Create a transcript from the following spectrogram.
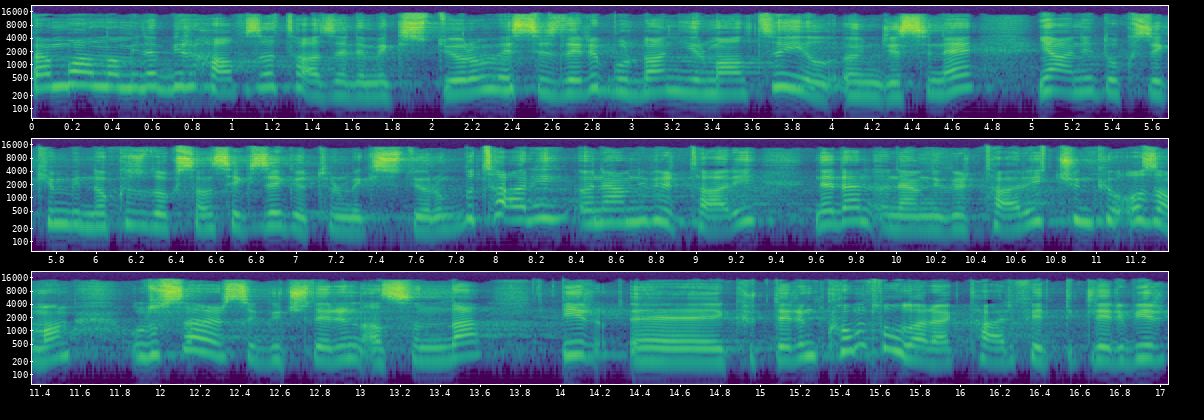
Ben bu anlamıyla bir hafıza tazelemek istiyorum ve sizleri buradan 26 yıl öncesine yani 9 Ekim 1998'e götürmek istiyorum. Bu tarih önemli bir tarih. Neden önemli bir tarih? Çünkü o zaman uluslararası güçlerin aslında bir e, Kürtlerin komplo olarak tarif ettikleri bir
